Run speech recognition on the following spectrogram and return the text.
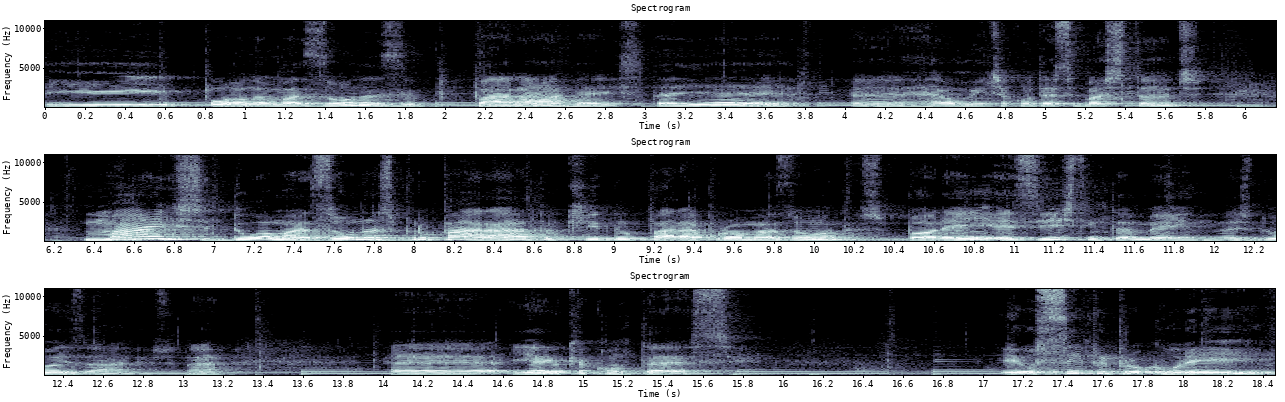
E, pô, no Amazonas e Pará, velho, isso daí é, é, realmente acontece bastante. Mais do Amazonas para o Pará do que do Pará para o Amazonas. Porém, existem também nas duas áreas, né? É, e aí o que acontece? Eu sempre procurei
